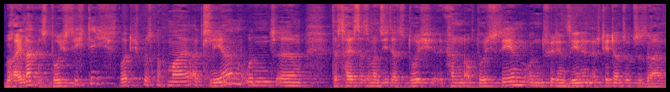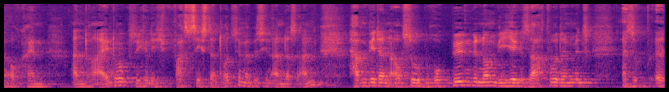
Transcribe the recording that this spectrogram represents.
Breilack ist durchsichtig, wollte ich bloß nochmal erklären. Und äh, das heißt also, man sieht also durch, kann auch durchsehen und für den Sehenden entsteht dann sozusagen auch kein anderer Eindruck. Sicherlich fasst sich dann trotzdem ein bisschen anders an. Haben wir dann auch so Bruckbögen genommen, wie hier gesagt wurde, mit, also äh,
